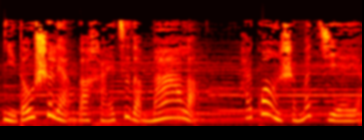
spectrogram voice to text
你都是两个孩子的妈了，还逛什么街呀？”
